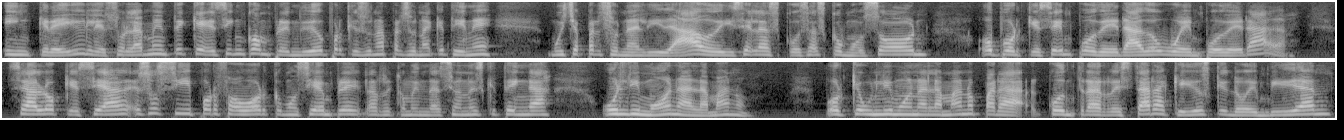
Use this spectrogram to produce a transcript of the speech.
increíble, solamente que es incomprendido porque es una persona que tiene mucha personalidad o dice las cosas como son o porque es empoderado o empoderada. Sea lo que sea, eso sí, por favor, como siempre, la recomendación es que tenga un limón a la mano, porque un limón a la mano para contrarrestar a aquellos que lo envidian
